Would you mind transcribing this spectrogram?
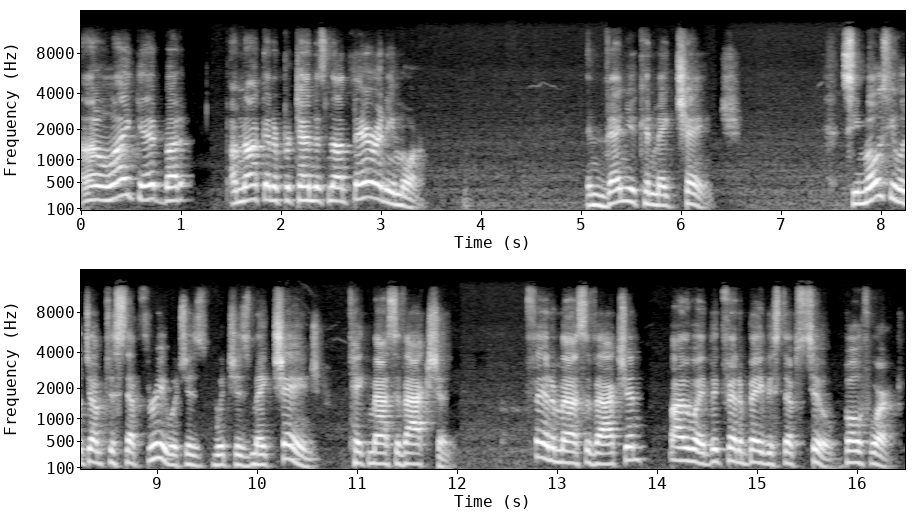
I don't like it, but I'm not going to pretend it's not there anymore. And then you can make change. See, most people jump to step three, which is which is make change. take massive action. Fan of massive action. By the way, big fan of baby steps too. Both work.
